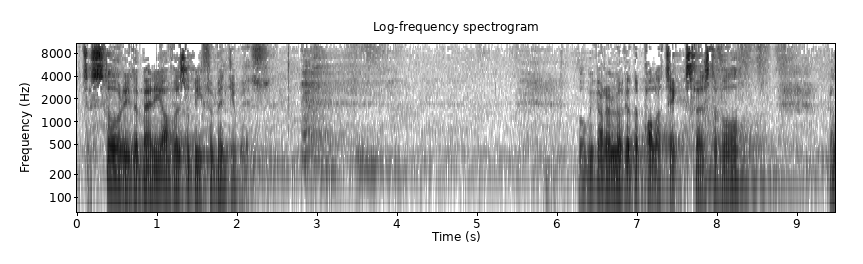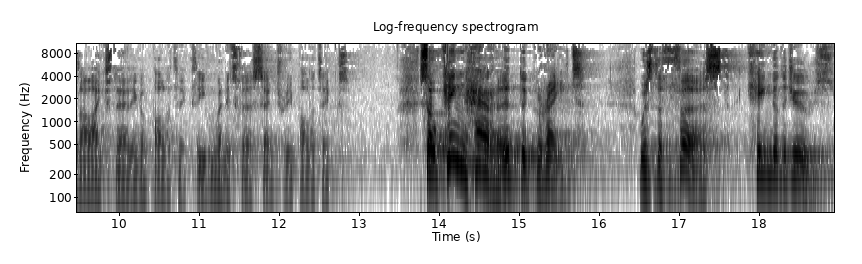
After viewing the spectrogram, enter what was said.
It's a story that many of us will be familiar with. But we've got to look at the politics first of all because I like staring at politics, even when it's first century politics. So King Herod the Great was the first king of the Jews.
